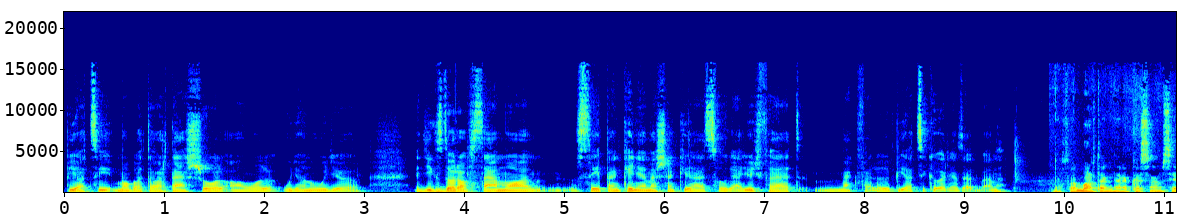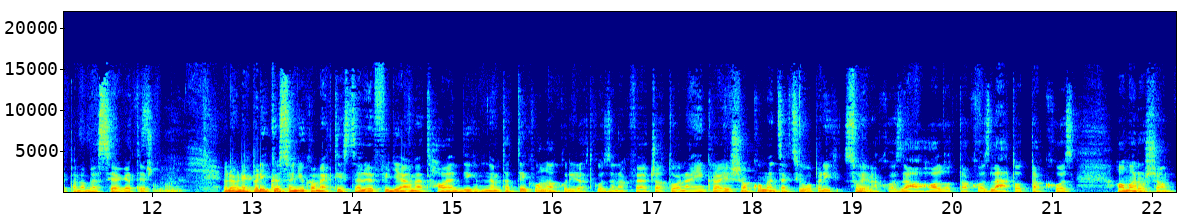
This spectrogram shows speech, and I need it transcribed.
piaci magatartásról, ahol ugyanúgy egy x darabszámmal szépen kényelmesen ki lehet szolgálni ügyfelet megfelelő piaci környezetben. Dr. Bartagnára köszönöm szépen a beszélgetést. Köszönöm. Önöknek pedig köszönjük a megtisztelő figyelmet. Ha eddig nem tették volna, akkor iratkozzanak fel csatornáinkra, és a komment szekcióba pedig szóljanak hozzá a hallottakhoz, látottakhoz. Hamarosan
